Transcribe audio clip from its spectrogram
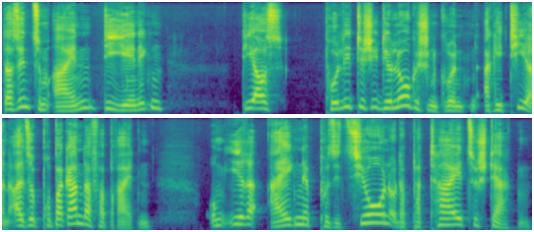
Da sind zum einen diejenigen, die aus politisch-ideologischen Gründen agitieren, also Propaganda verbreiten, um ihre eigene Position oder Partei zu stärken.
